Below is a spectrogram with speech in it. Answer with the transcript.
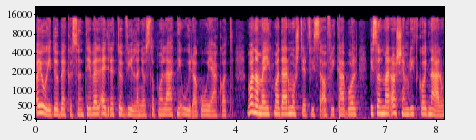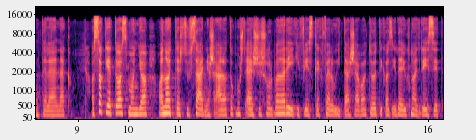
A jó idő beköszöntével egyre több villanyoszlopon látni újra gólyákat. Van, amelyik madár most ért vissza Afrikából, viszont már az sem ritka, hogy nálunk telelnek. A szakértő azt mondja, a nagytestű szárnyas állatok most elsősorban a régi fészkek felújításával töltik az idejük nagy részét.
